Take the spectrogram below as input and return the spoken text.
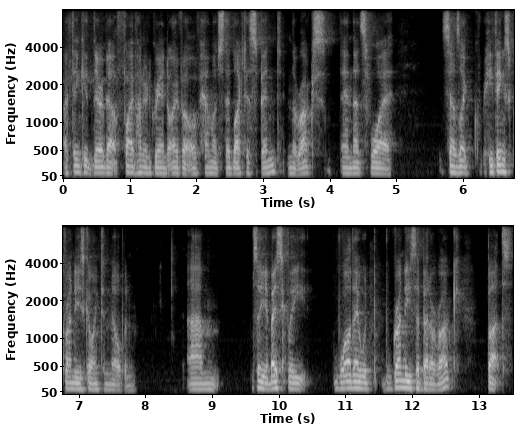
I think they're about 500 grand over of how much they'd like to spend in the rucks, and that's why it sounds like he thinks Grundy's going to Melbourne. Um, so yeah, basically, while they would Grundy's a better ruck, but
